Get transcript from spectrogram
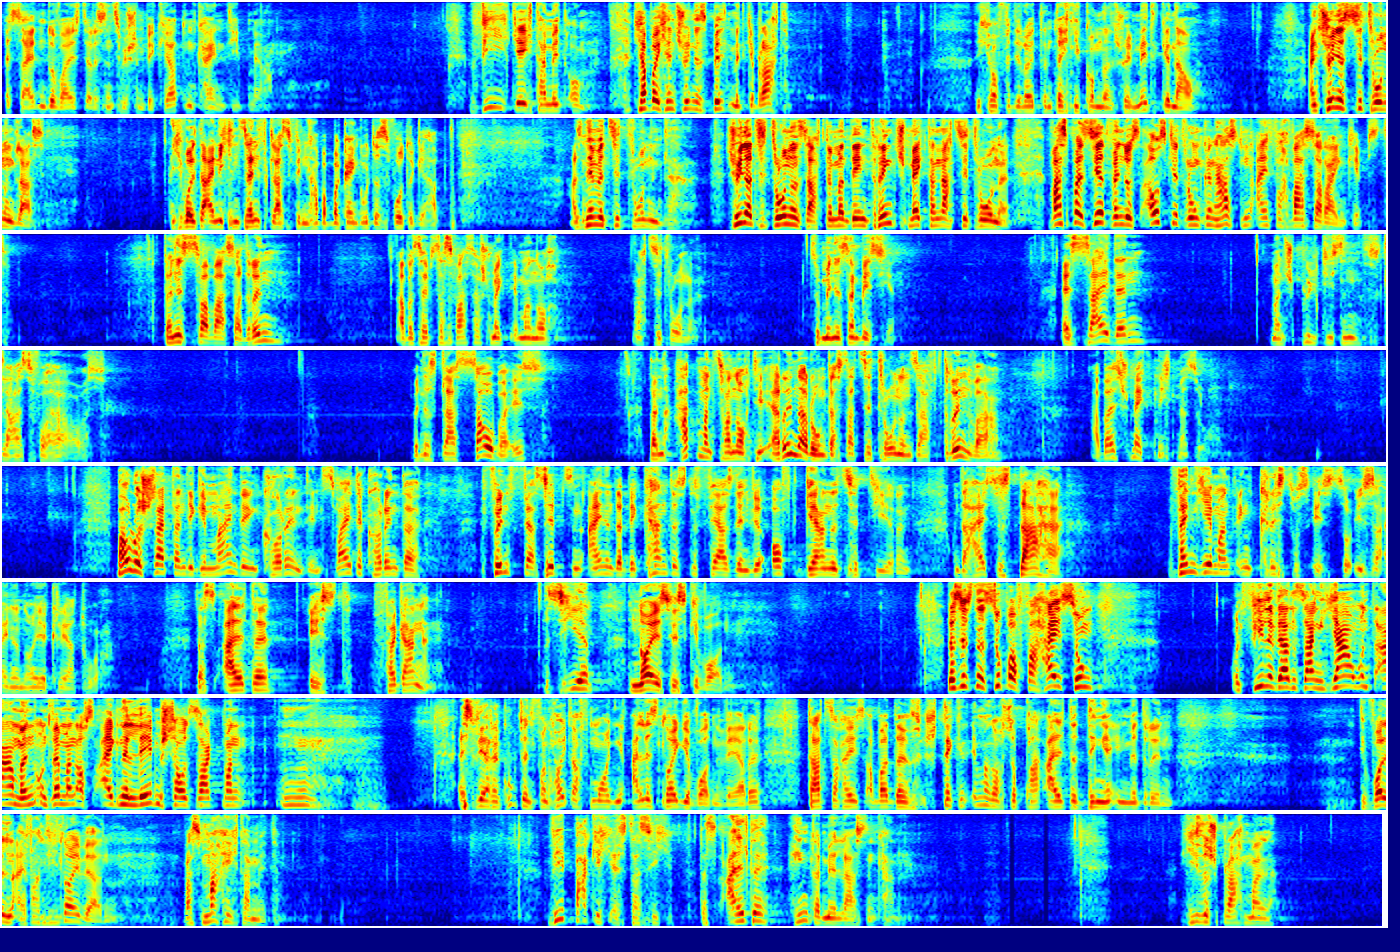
Es sei denn, du weißt, er ist inzwischen bekehrt und kein Dieb mehr. Wie gehe ich damit um? Ich habe euch ein schönes Bild mitgebracht. Ich hoffe, die Leute an Technik kommen dann schön mit. Genau. Ein schönes Zitronenglas. Ich wollte eigentlich ein Senfglas finden, habe aber kein gutes Foto gehabt. Also nehmen wir ein Zitronenglas. Schöner Zitronensaft, wenn man den trinkt, schmeckt er nach Zitrone. Was passiert, wenn du es ausgetrunken hast und einfach Wasser reinkippst? Dann ist zwar Wasser drin, aber selbst das Wasser schmeckt immer noch nach Zitrone. Zumindest ein bisschen. Es sei denn, man spült dieses Glas vorher aus. Wenn das Glas sauber ist, dann hat man zwar noch die Erinnerung, dass da Zitronensaft drin war, aber es schmeckt nicht mehr so. Paulus schreibt an die Gemeinde in Korinth, in 2. Korinther 5, Vers 17, einen der bekanntesten Verse, den wir oft gerne zitieren. Und da heißt es daher, wenn jemand in Christus ist, so ist er eine neue Kreatur. Das Alte ist vergangen. Siehe, Neues ist geworden. Das ist eine super Verheißung. Und viele werden sagen Ja und Amen. Und wenn man aufs eigene Leben schaut, sagt man, hm, es wäre gut, wenn von heute auf morgen alles neu geworden wäre. Tatsache ist aber, da stecken immer noch so ein paar alte Dinge in mir drin die wollen einfach nicht neu werden. Was mache ich damit? Wie packe ich es, dass ich das Alte hinter mir lassen kann? Jesus sprach mal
